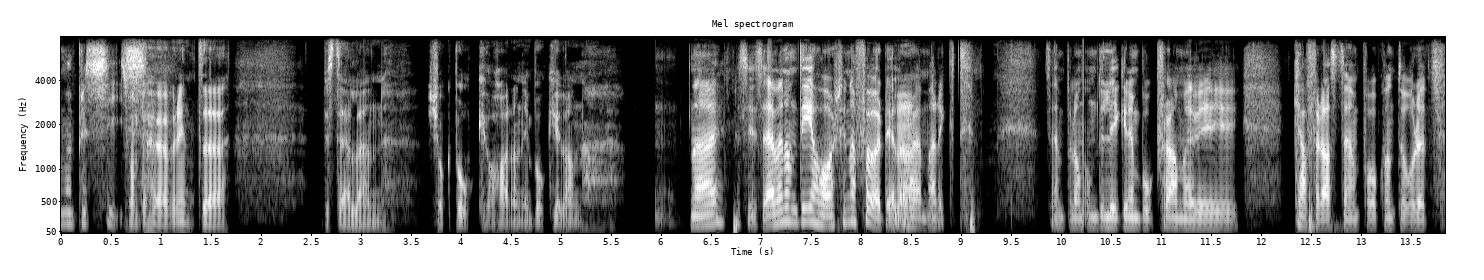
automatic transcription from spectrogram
men precis. Man behöver inte beställa en tjock bok och ha den i bokhyllan. Nej, precis. Även om det har sina fördelar mm. har jag märkt. Till exempel om, om det ligger en bok framme vid kafferasten på kontoret,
